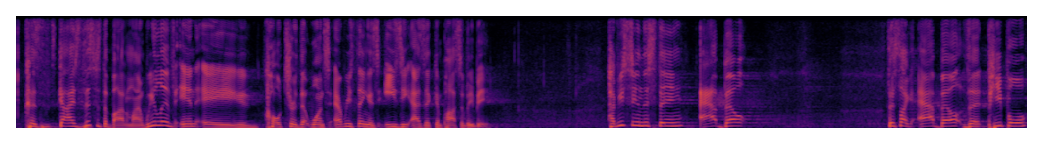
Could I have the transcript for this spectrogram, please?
Because, guys, this is the bottom line. We live in a culture that wants everything as easy as it can possibly be. Have you seen this thing, ab belt? This like ab belt that people,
